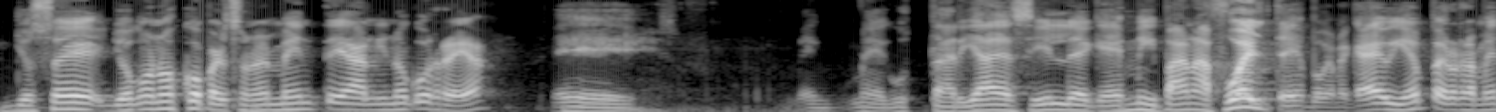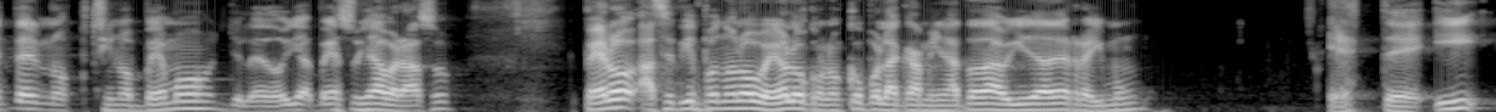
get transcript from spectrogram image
yo sé, yo conozco personalmente a Nino Correa. Eh, me, gustaría decirle que es mi pana fuerte, porque me cae bien, pero realmente si nos vemos, yo le doy besos y abrazos. Pero hace tiempo no lo veo, lo conozco por la caminata de vida de Raymond. Este, y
